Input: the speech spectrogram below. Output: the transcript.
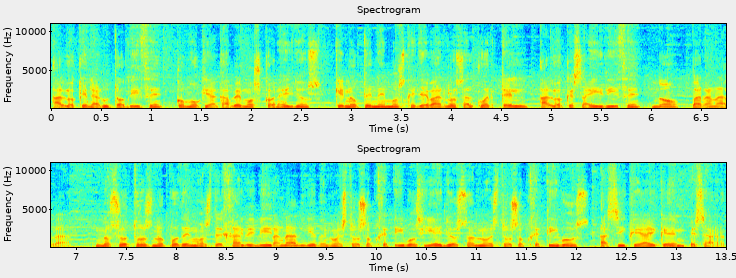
a lo que Naruto dice, como que acabemos con ellos, que no tenemos que llevarlos al cuartel, a lo que Sai dice, no, para nada. Nosotros no podemos dejar vivir a nadie de nuestros objetivos y ellos son nuestros objetivos, así que hay que empezar.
